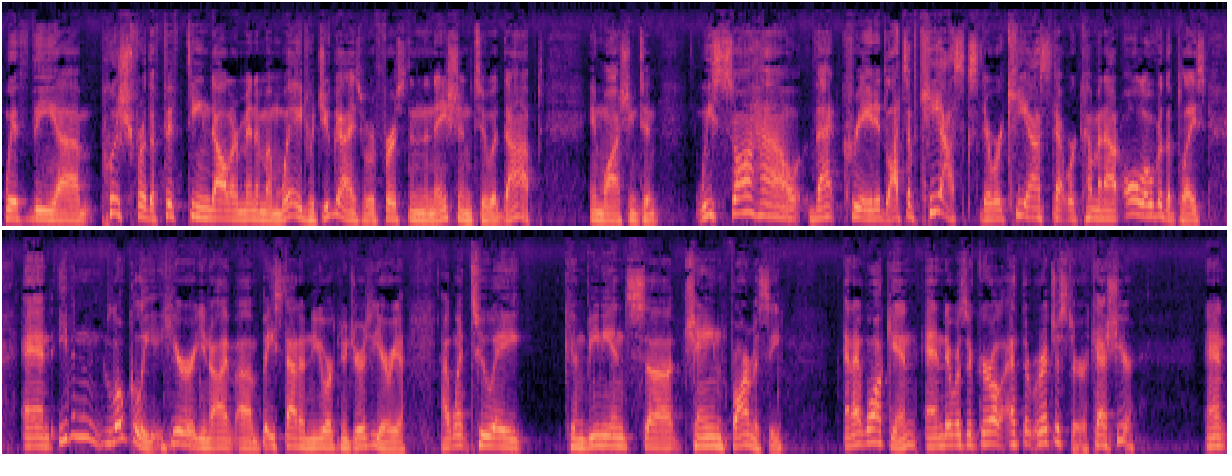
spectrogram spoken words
with the um, push for the $15 minimum wage, which you guys were first in the nation to adopt in Washington, we saw how that created lots of kiosks. There were kiosks that were coming out all over the place. And even locally here, you know, I'm um, based out of New York, New Jersey area. I went to a convenience uh, chain pharmacy and I walk in and there was a girl at the register, a cashier. And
